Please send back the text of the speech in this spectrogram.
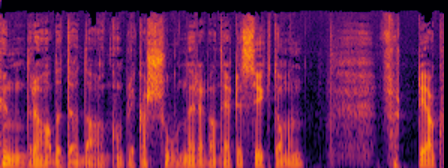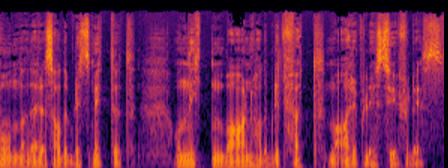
100 hadde dødd av komplikasjoner relatert til sykdommen, 40 av konene deres hadde blitt smittet, og 19 barn hadde blitt født med arvelig syfilis.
